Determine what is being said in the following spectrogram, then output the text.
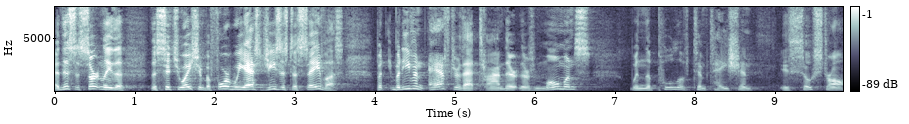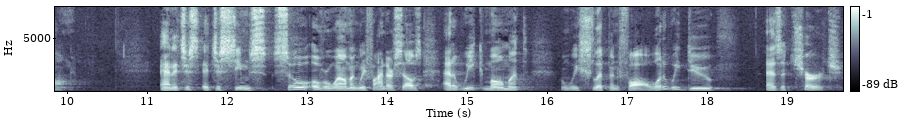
And this is certainly the, the situation before we ask Jesus to save us. But, but even after that time, there, there's moments when the pool of temptation is so strong and it just, it just seems so overwhelming. We find ourselves at a weak moment when we slip and fall. What do we do as a church,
